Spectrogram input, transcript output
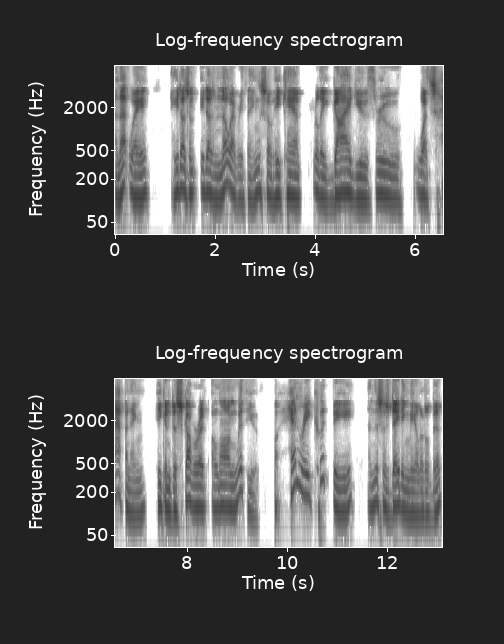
And that way, he doesn't he doesn't know everything, so he can't really guide you through what's happening. He can discover it along with you. Henry could be, and this is dating me a little bit,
